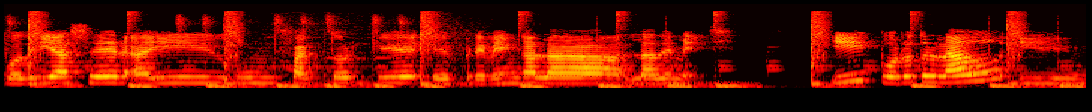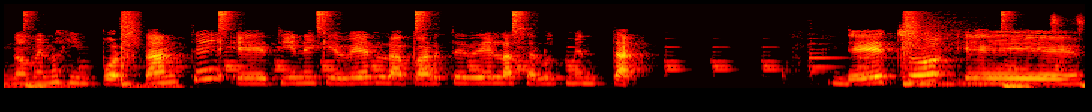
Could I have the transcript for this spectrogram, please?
podría ser ahí un factor que prevenga la, la demencia. Y por otro lado, y no menos importante, eh, tiene que ver la parte de la salud mental. De hecho, eh,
